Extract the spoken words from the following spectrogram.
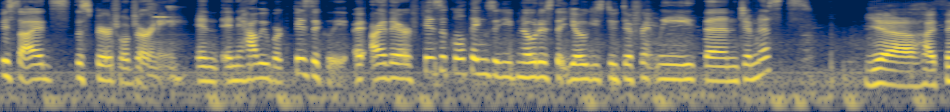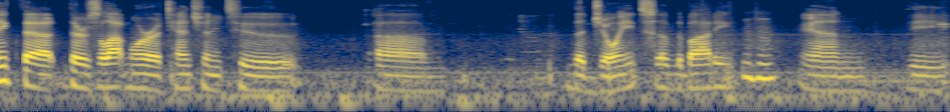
besides the spiritual journey in, in how we work physically? Are, are there physical things that you've noticed that yogis do differently than gymnasts? Yeah, I think that there's a lot more attention to um, the joints of the body Mm-hmm. and the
